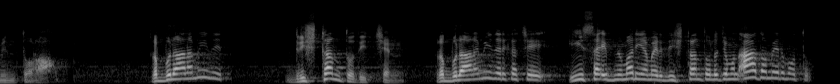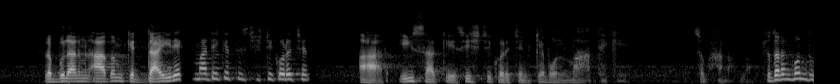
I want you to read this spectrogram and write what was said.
মিন তোরাব। রব্বুল আলমিনের দৃষ্টান্ত দিচ্ছেন রব্বুল আলমিনের কাছে ঈসা ইবনু মারিয়ামের দৃষ্টান্ত হলো যেমন আদমের মতো। রব্বুল আলমিন আদমকে ডাইরেক্ট মাটিকে সৃষ্টি করেছেন আর ঈসাকে সৃষ্টি করেছেন কেবল মা থেকে। সুতরাং বন্ধু,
